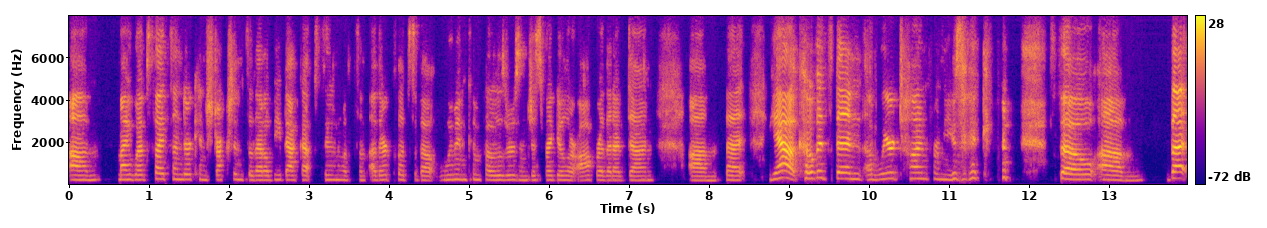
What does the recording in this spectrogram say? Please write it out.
Um, my website's under construction, so that'll be back up soon with some other clips about women composers and just regular opera that I've done. Um, but yeah, COVID's been a weird time for music. so, um, but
